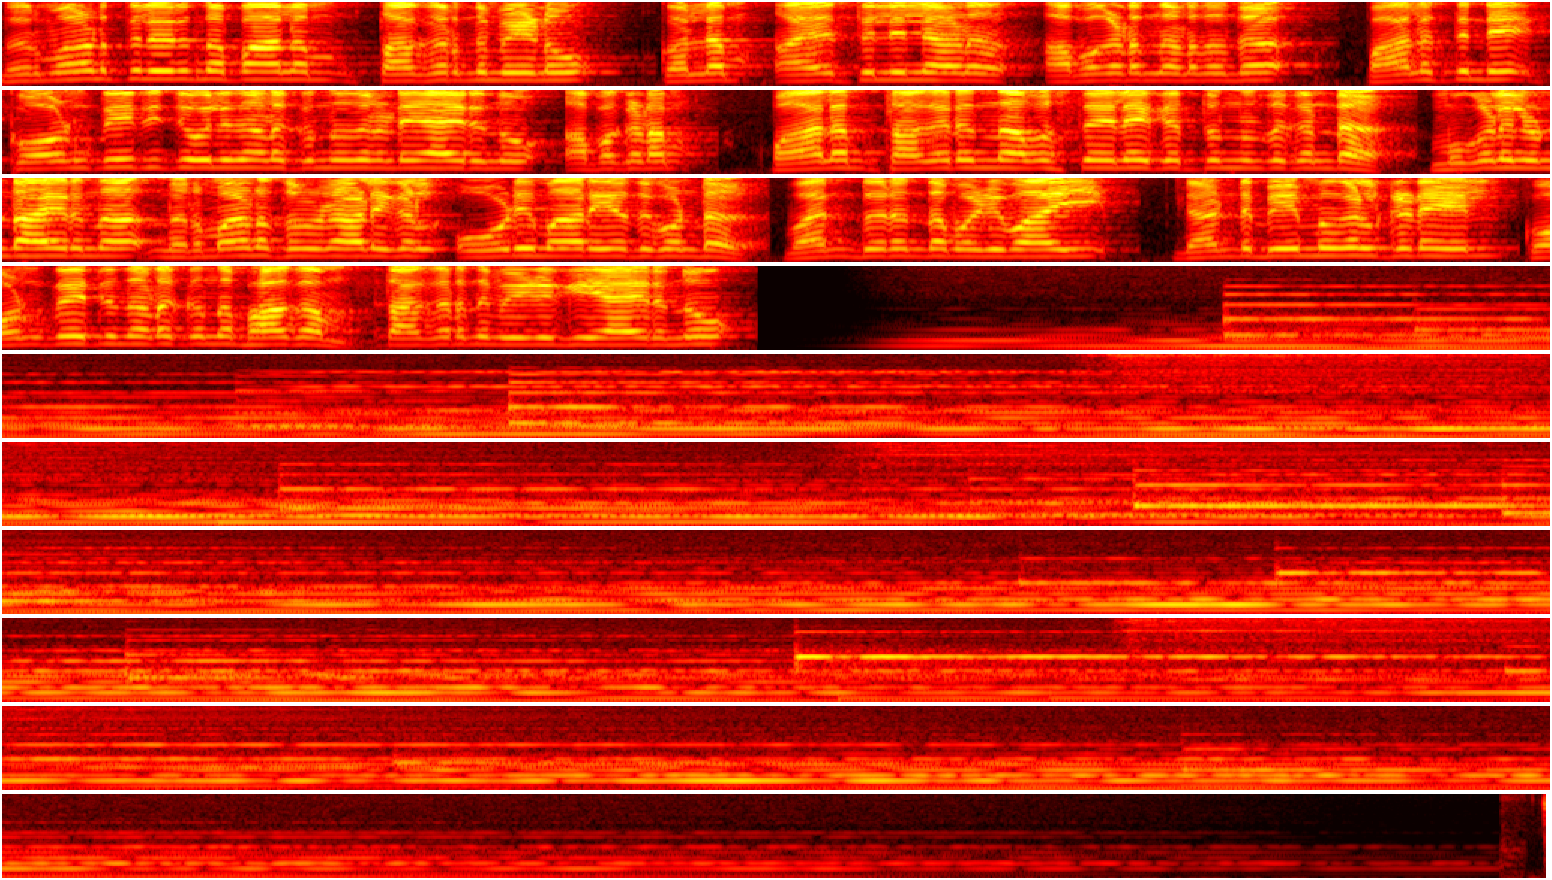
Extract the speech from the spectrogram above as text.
നിർമ്മാണത്തിലിരുന്ന പാലം തകർന്നു വീണു. കൊല്ലം അയത്തിലാണ് അപകടം നടന്നത്. പാലത്തിന്റെ കോൺക്രീറ്റ് ജോലി നടക്കുന്നതിനിടെയായിരുന്നു അപകടം. പാലം തകരുന്ന അവസ്ഥയിലേക്ക് എത്തുന്നത് കണ്ട് മുകളിലുണ്ടായിരുന്ന നിർമ്മാണ തൊഴിലാളികൾ ഓടിമാറിയതുകൊണ്ട് വൻ ദുരന്തമൊഴിവായി രണ്ട് ബീമുകൾക്കിടയിൽ കോൺക്രീറ്റ് നടക്കുന്ന ഭാഗം തകർന്നു വീഴുകയായിരുന്നു.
